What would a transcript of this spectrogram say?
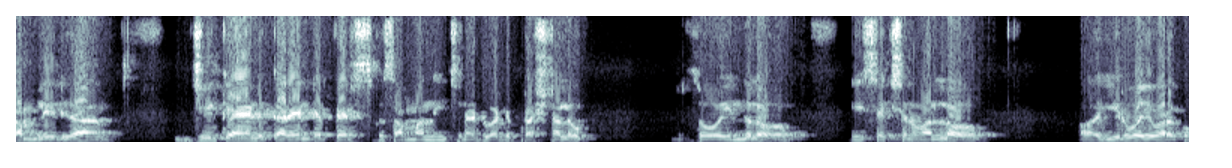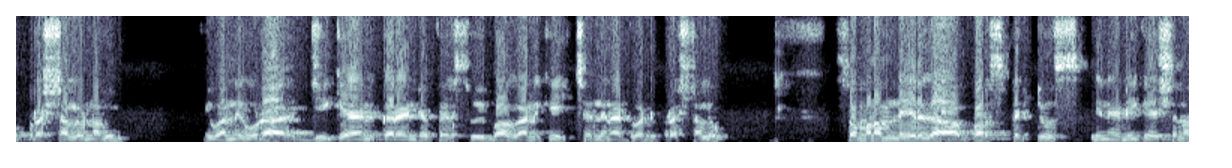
కంప్లీట్గా జీకే అండ్ కరెంట్ అఫైర్స్కు సంబంధించినటువంటి ప్రశ్నలు. సో ఇందులో ఈ సెక్షన్ వన్లో ఇరవై వరకు ప్రశ్నలు ఉన్నవి. ఇవన్నీ కూడా జీకే అండ్ కరెంట్ అఫైర్స్ విభాగానికి చెందినటువంటి ప్రశ్నలు. సో మనం నేరుగా పర్స్పెక్టివ్స్ ఇన్ ఎడ్యుకేషన్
